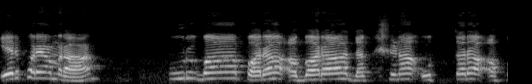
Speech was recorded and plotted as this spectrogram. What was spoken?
এরপরে আমরা পূর্বা পর অবরা দক্ষিণ উত্তর অপ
